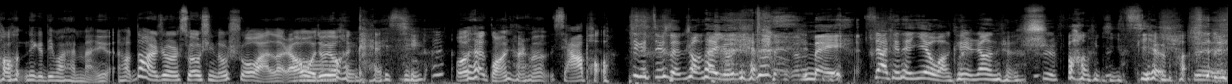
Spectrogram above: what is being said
到那个地方还蛮远，然后到那就是所有事情都说完了，然后我就又很开心，我在广场上面瞎跑。这个精神状态有点美。夏天的夜晚可以让人释放一切吧？对，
